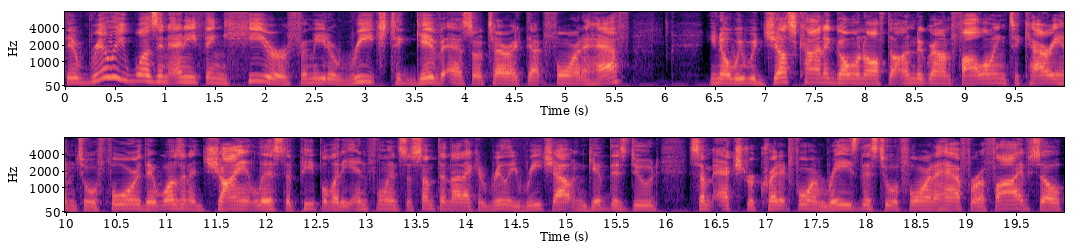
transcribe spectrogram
there really wasn't anything here for me to reach to give Esoteric that four and a half. You know, we were just kind of going off the underground following to carry him to a four. There wasn't a giant list of people that he influenced or something that I could really reach out and give this dude some extra credit for and raise this to a four and a half or a five. So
